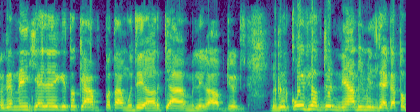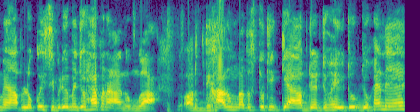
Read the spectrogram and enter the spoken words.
अगर नहीं किया जाएगी तो क्या पता मुझे यार क्या मिलेगा अपडेट अगर कोई भी अपडेट नया भी मिल जाएगा तो मैं आप लोग को इस वीडियो में जो है बना दूँगा। और दिखा दूँगा दोस्तों कि क्या अपडेट जो है यूट्यूब जो है ना,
